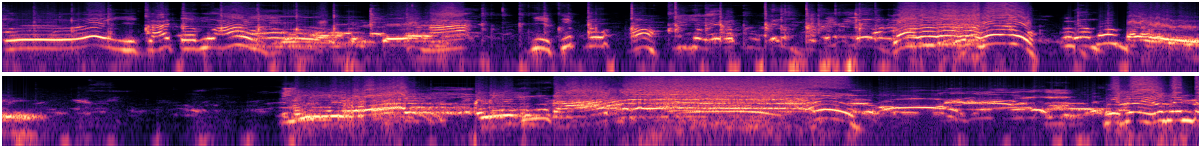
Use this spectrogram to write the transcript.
เอ้ยอีกหลายเติมอยู่เอ้าหนายี่สิบอยู่เอ้ารอรอรอรอเฮ้ยไปสี่ร้อยสี่สิบสาม เรียบร้อยของเพิ่อนไป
